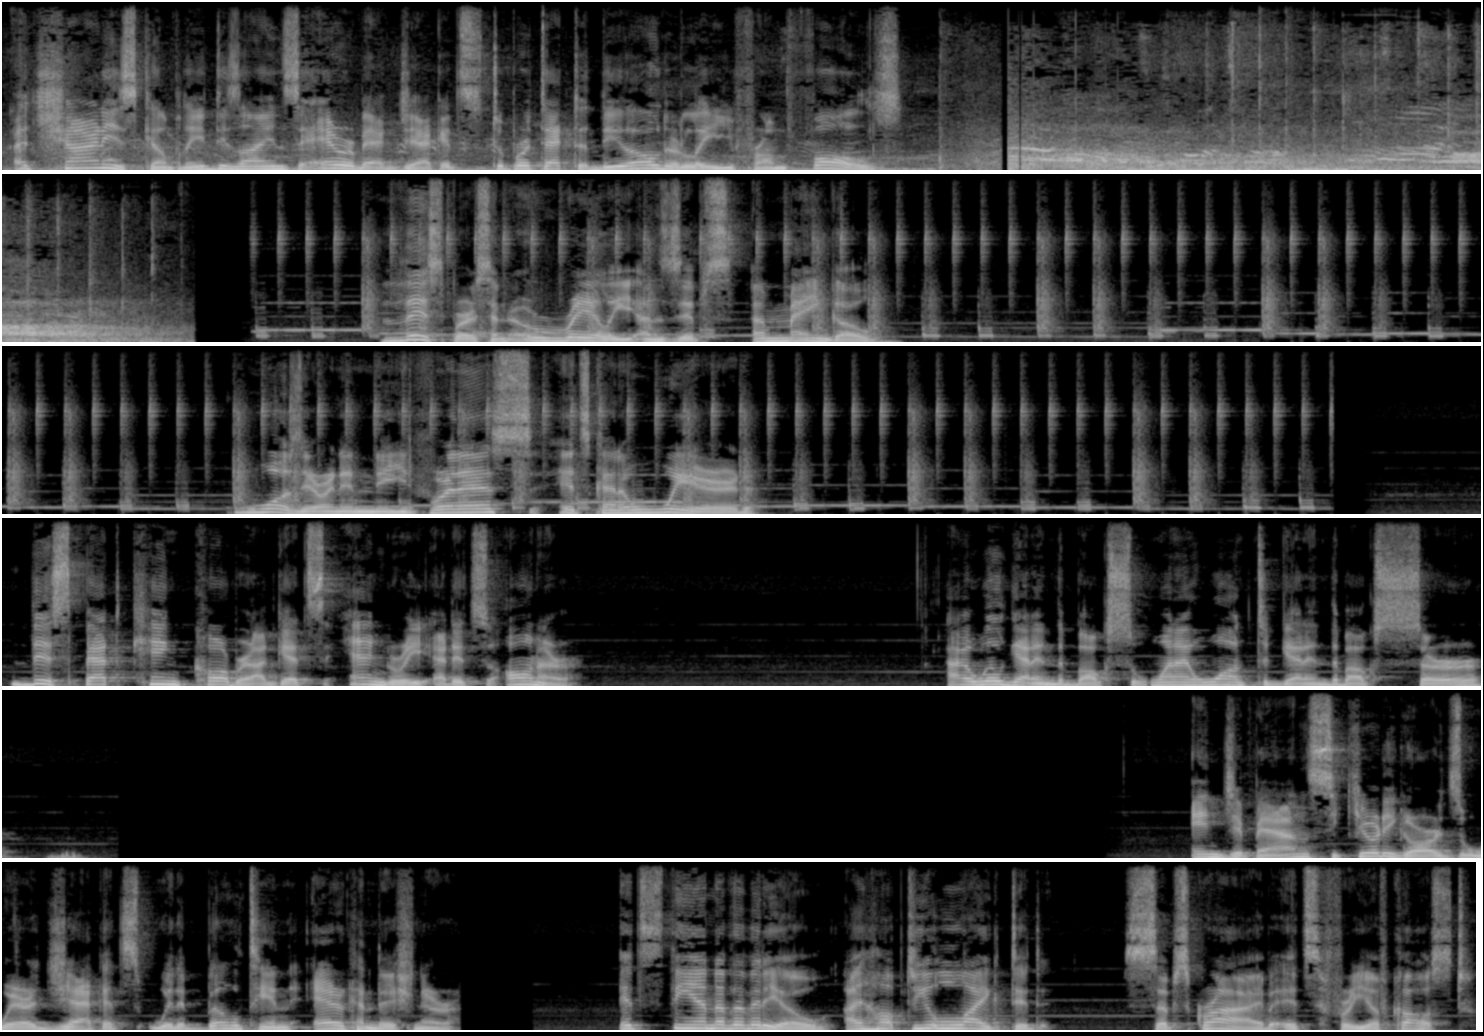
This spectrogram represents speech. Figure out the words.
A Chinese company designs airbag jackets to protect the elderly from falls. This person really unzips a mango. Was there any need for this? It's kinda weird. This pet king cobra gets angry at its owner. I will get in the box when I want to get in the box, sir. In Japan, security guards wear jackets with a built-in air conditioner. It's the end of the video. I hope you liked it. Subscribe, it's free of cost.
